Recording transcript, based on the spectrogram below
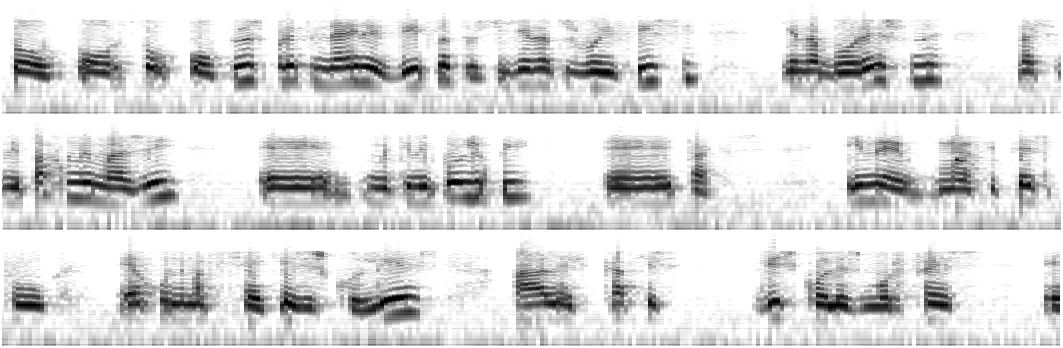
το, ο, το, ο οποίος πρέπει να είναι δίπλα τους για να τους βοηθήσει για να μπορέσουν να συνεπάρχουν μαζί ε, με την υπόλοιπη ε, τάξη. Είναι μαθητές που έχουν μαθησιακές δυσκολίες, άλλες κάποιες δύσκολες μορφές ε,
